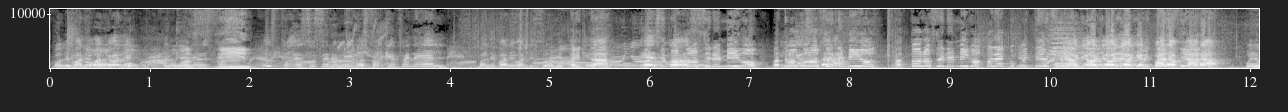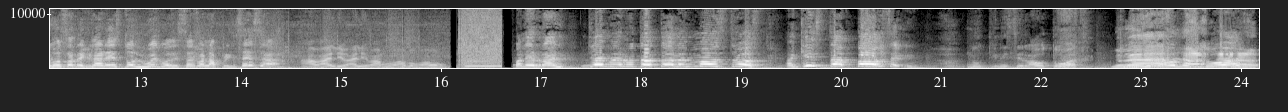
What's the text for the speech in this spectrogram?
Vale, vale, vale, vale. ¿Cómo Hay que ver estos, así? estos, estos enemigos. Está el jefe de él. Vale, vale, vale. Solamente ¡Ahí queda está! ¡Matemos a todos los enemigos! ¡Matemos a todos los enemigos! ¡A todos los enemigos! ¡Toda la competencia! Oye, oye, oye, ¡Toda oye, para, para. Podemos arreglar esto luego de salvar a la princesa. Ah, vale, vale, vamos, vamos, vamos. Vale, Ran, ya hemos derrotado a todos los monstruos. Aquí está Bowser. No, tiene cerrado todas. Tiene cerrado los todas.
